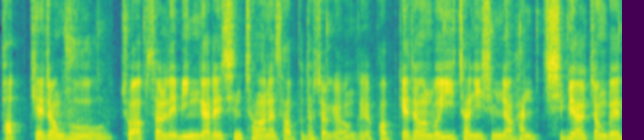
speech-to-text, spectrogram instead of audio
법 개정 후 조합 설립 인가를 신청하는 사업부터 적용. 그러니까 법 개정은 뭐 2020년 한 12월 정도에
